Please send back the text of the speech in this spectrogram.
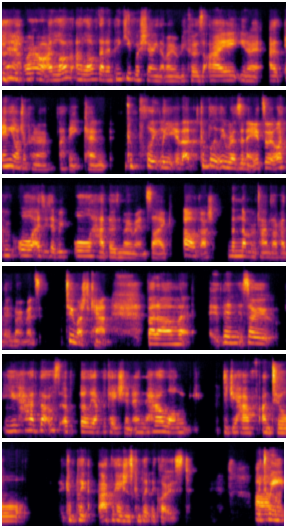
yeah wow i love i love that and thank you for sharing that moment because i you know as any entrepreneur i think can completely that completely resonates so like we've all as you said we've all had those moments like oh gosh the number of times i've had those moments too much to count. But um then so you had that was an early application and how long did you have until complete applications completely closed between um,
